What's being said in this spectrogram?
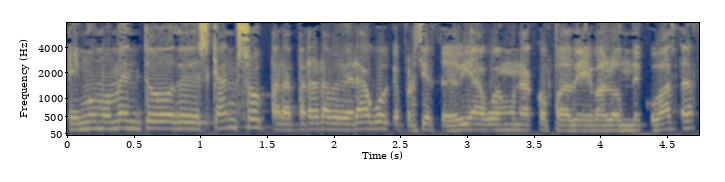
en un momento de descanso para parar a beber agua, que por cierto bebía agua en una copa de balón de cubata,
